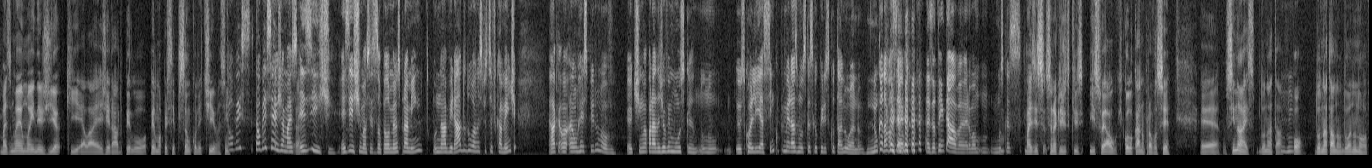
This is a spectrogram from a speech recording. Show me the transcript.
Mas não é uma energia que ela é gerada pelo, pela uma percepção coletiva, assim? Talvez, talvez seja, mas É. existe. Existe uma sensação, pelo menos pra mim, na virada do ano especificamente, é um respiro novo. Eu tinha uma parada de ouvir música. no- no- eu escolhi as cinco primeiras músicas que eu queria escutar no ano. Nunca dava certo, mas eu tentava. Eram músicas. Mas isso, você não acredita que isso é algo que colocaram pra você? É, os sinais do Natal. Pô, do Natal não, do Ano Novo.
